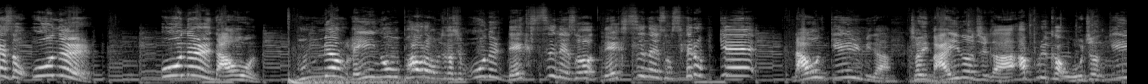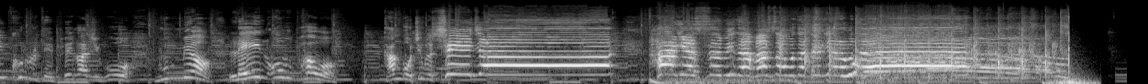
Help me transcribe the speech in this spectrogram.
넥슨에서 오늘 오늘 나온 문명 레인 오브 파워라고 검색하시면 오늘 넥슨에서 넥슨에서 새롭게 나온 게임입니다. 저희 마이너즈가 아프리카 오전 게임 크루를 대표해가지고 문명 레인 오브 파워 광고 지금부터 시작하겠습니다. 박수 한번 부탁드릴게요, 여러분들.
